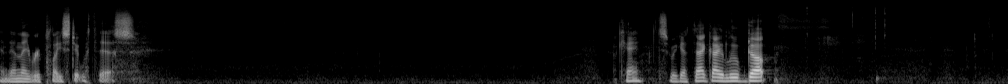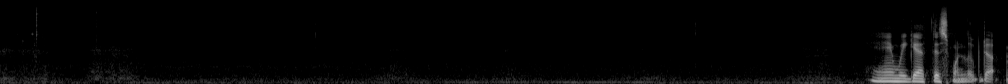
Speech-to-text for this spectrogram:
and then they replaced it with this. Okay, so we got that guy lubed up. And we got this one lubed up.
